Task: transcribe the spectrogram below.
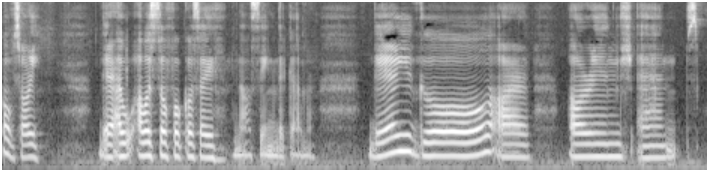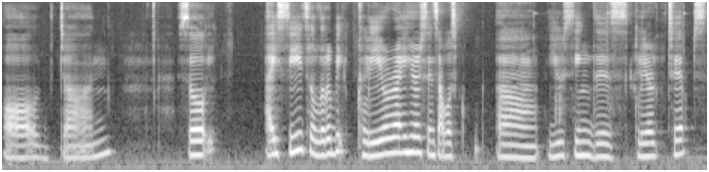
Oh sorry. There I, I was so focused I not seeing the camera. There you go. Our orange and it's all done. So I see it's a little bit clear right here since I was uh, using this clear tips.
